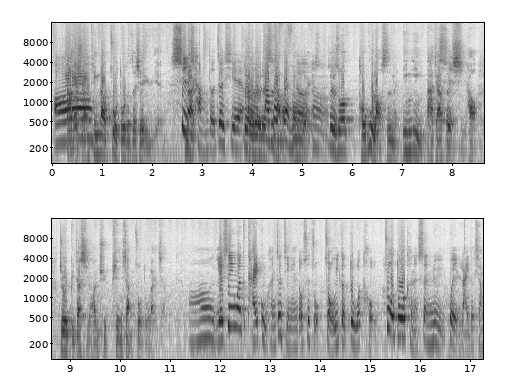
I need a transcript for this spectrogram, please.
哦，大家都喜欢听到做多的这些语言，市场的这些，对对对，市场的氛围。嗯，所以说投顾老师们因应大家的喜好，就会比较喜欢去偏向做多来讲。哦，也是因为台股可能这几年都是走走一个多头，做多可能胜率会来的相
